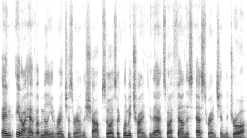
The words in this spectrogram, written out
And you know, I have a million wrenches around the shop, so I was like, let me try and do that. So I found this S wrench in the drawer,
